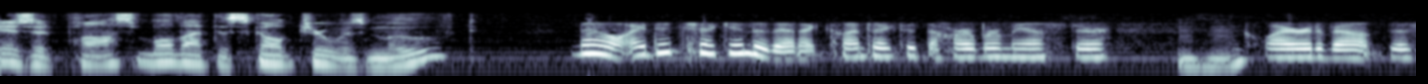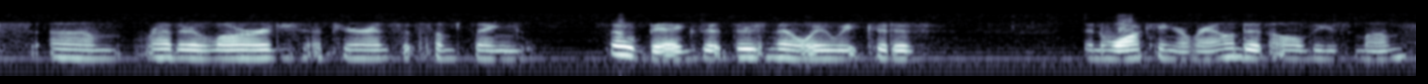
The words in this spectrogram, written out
Is it possible that the sculpture was moved? No, I did check into that. I contacted the harbor master, Mm-hmm. inquired about this um, rather large appearance of something so big that there's no way we could have been walking around it all these months.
